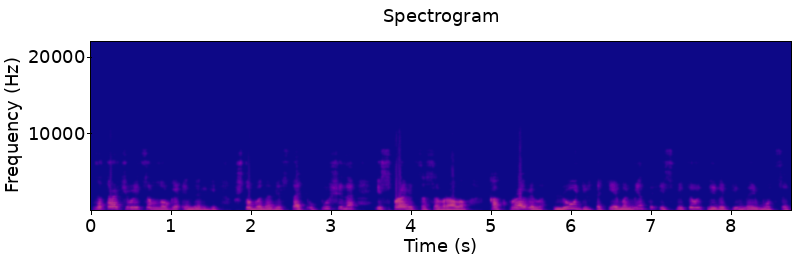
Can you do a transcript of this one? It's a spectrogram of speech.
затрачивается много энергии, чтобы наверстать упущенное и справиться с авралом. Как правило, люди в такие моменты испытывают негативные эмоции.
